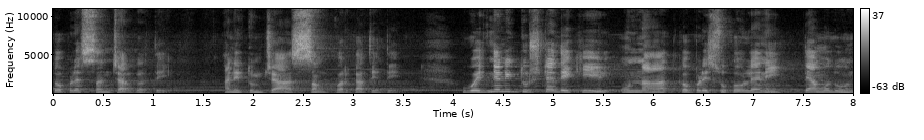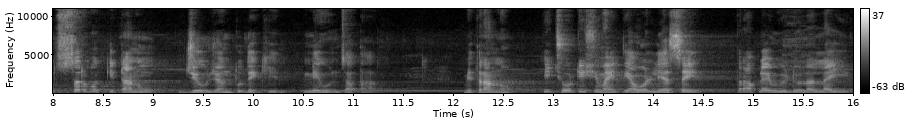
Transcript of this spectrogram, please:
कपड्यात संचार करते आणि तुमच्या संपर्कात येते. वैज्ञानिकदृष्ट्या देखील उन्हात कपडे सुकवल्याने त्यामधून सर्व किटाणू जीवजंतू देखील निघून जातात. मित्रांनो ही छोटीशी माहिती आवडली असेल तर आपल्या व्हिडिओला लाईक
